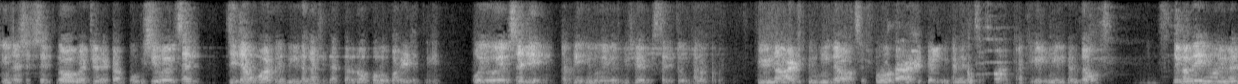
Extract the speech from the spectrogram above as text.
ইউনাইটেড স্টেট গভর্নমেন্টের একটা অফিসিয়াল ওয়েবসাইট যেটা ওয়ার্ল্ডের বিভিন্ন কান্ট্রি ডাক্তাররাও ফলো করে এটা থেকে। ওই ওয়েবসাইটে আপনি হিমোহিমের বিষয়ে বিস্তারিত ওখানে পাবেন। বিভিন্ন আর্টিকেল গুলি দেওয়া আছে। ষোলোটা আর্টিকেল এখানে আর্টিকেল গুলি এখানে দেওয়া আছে। এভাবে হিমোহিমের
